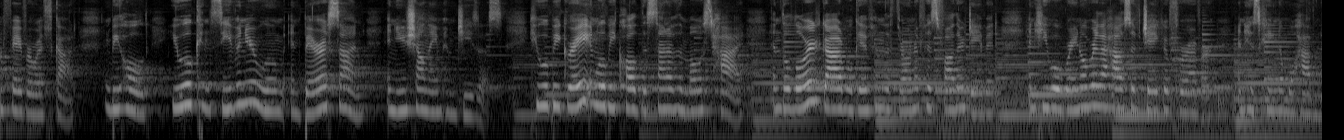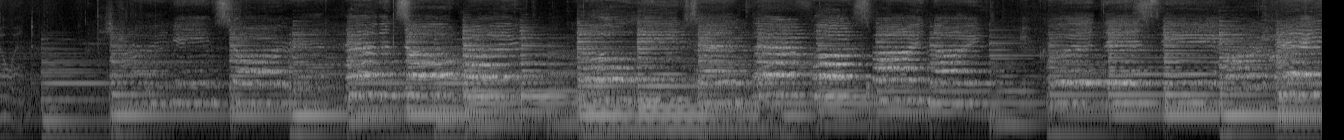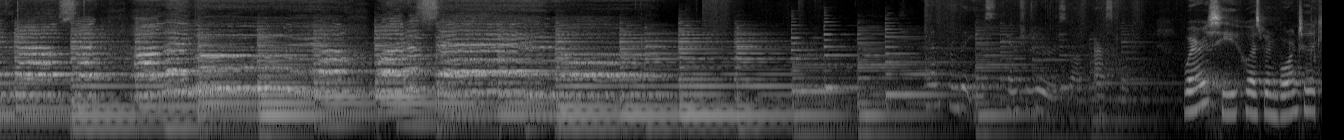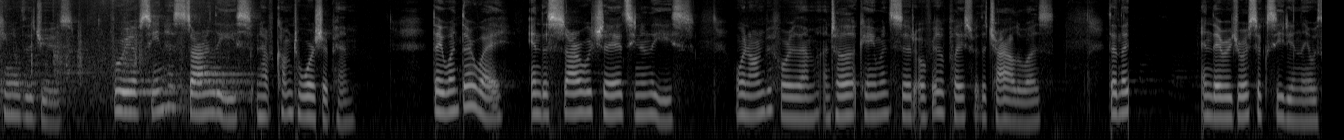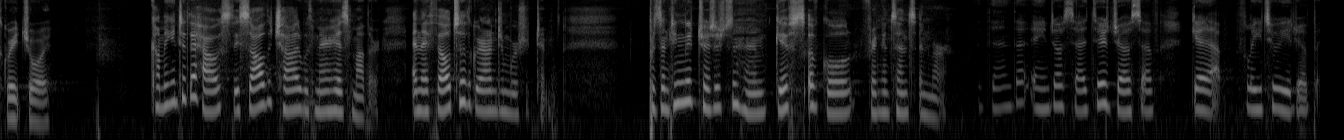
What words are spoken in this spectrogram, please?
found favor with God. And behold, you will conceive in your womb and bear a son, and you shall name him Jesus. He will be great and will be called the Son of the Most High. And the Lord God will give him the throne of his father David, and he will reign over the house of Jacob forever, and his kingdom will have no end. Is he who has been born to the King of the Jews? For we have seen his star in the east and have come to worship him. They went their way, and the star which they had seen in the east went on before them until it came and stood over the place where the child was. Then they and they rejoiced exceedingly with great joy. Coming into the house, they saw the child with Mary his mother, and they fell to the ground and worshipped him, presenting their treasures to him gifts of gold, frankincense, and myrrh. The angel said to Joseph, Get up, flee to Egypt.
